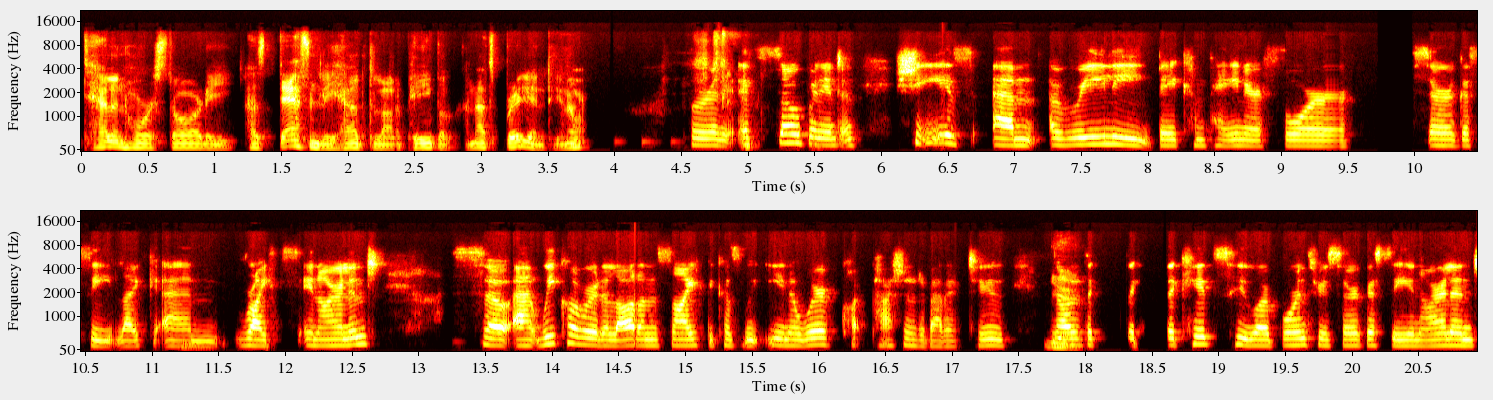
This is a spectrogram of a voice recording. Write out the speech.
telling her story has definitely helped a lot of people, and that's brilliant, you know. Brilliant. It's so brilliant. And she is um, a really big campaigner for surrogacy, like um, rights in Ireland. So uh, we cover it a lot on the site because we, you know, we're quite passionate about it too. A lot of the, the, the kids who are born through surrogacy in Ireland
